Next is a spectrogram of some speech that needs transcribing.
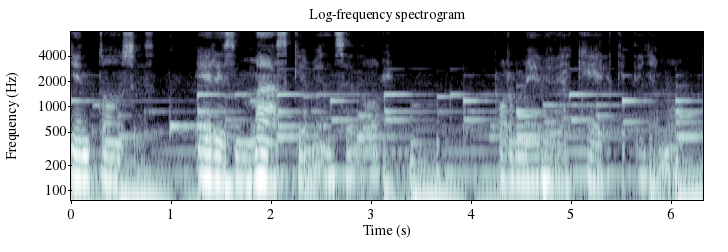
Y entonces eres más que vencedor por medio de aquel que te llamó.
